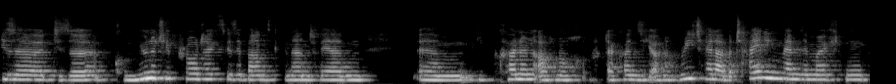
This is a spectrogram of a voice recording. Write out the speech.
Diese, diese Community Projects, wie sie bei uns genannt werden, ähm, die können auch noch, da können sich auch noch Retailer beteiligen, wenn sie möchten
